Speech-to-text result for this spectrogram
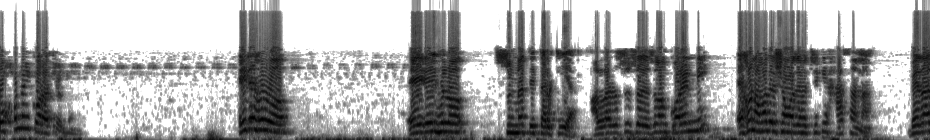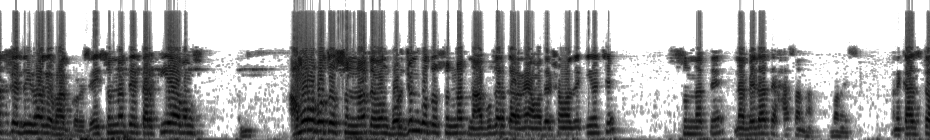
কখনোই করা চলবে না। এইটা হলো, এই হলো সুন্নাতি তারকিয়া। আল্লাহ রসুল সাল্লাম করেননি, এখন আমাদের সমাজে হচ্ছে কি হাসানা। বেদাতকে দুই ভাগে ভাগ করেছে। এই সুন্নতের তারকিয়া এবং আমলগত সুন্নত এবং বর্জনগত সুন্নত না বুঝার কারণে আমাদের সমাজে কি হচ্ছে সুন্নাতে না বেদাতে হাসানা বানাইছে। মানে কাজটা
